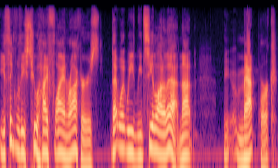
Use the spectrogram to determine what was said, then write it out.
you think with these two high flying rockers that what we we'd see a lot of that, not mat work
